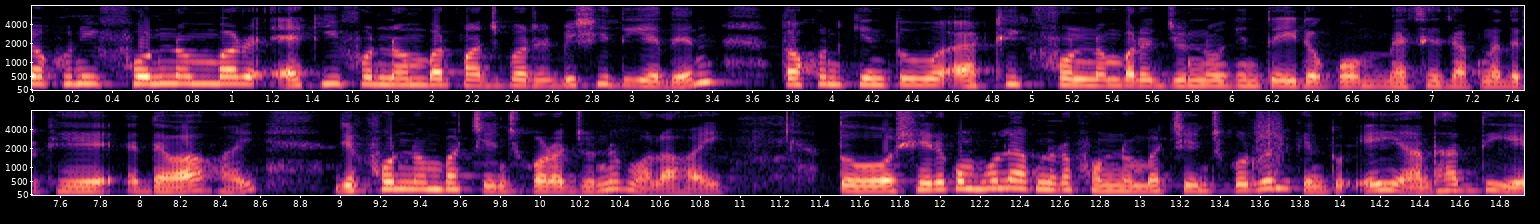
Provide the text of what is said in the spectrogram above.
যখনই ফোন নম্বর একই ফোন নম্বর পাঁচবারের বেশি দিয়ে দেন, তখন কিন্তু ঠিক ফোন নম্বরের জন্য কিন্তু এইরকম মেসেজ আপনাদেরকে দেওয়া হয়, যে ফোন নম্বর চেঞ্জ করার জন্য বলা হয়। তো সেরকম হলে আপনারা ফোন নাম্বার চেঞ্জ করবেন, কিন্তু এই আধার দিয়ে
